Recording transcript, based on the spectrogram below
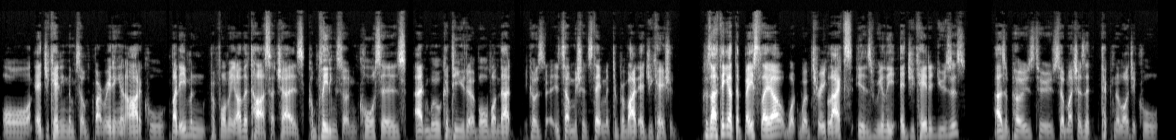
or educating themselves by reading an article, but even performing other tasks such as completing certain courses. And we'll continue to evolve on that because it's our mission statement to provide education. Because I think at the base layer, what Web3 lacks is really educated users as opposed to so much as a technological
